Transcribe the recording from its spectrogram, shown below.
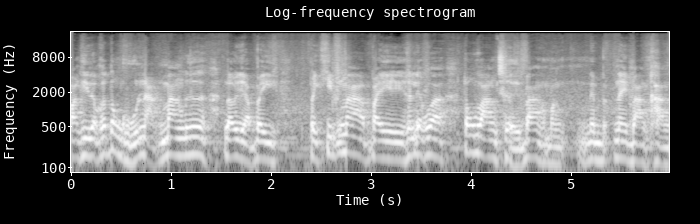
บางทีเราก็ต้องหูหนักบ้างหรือเราอย่าไปไปคิดมากไปเขาเรียกว่าต้องวางเฉยบ้างบางในในบางครั้ง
